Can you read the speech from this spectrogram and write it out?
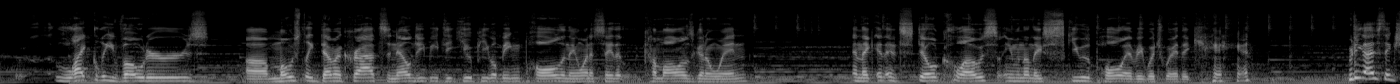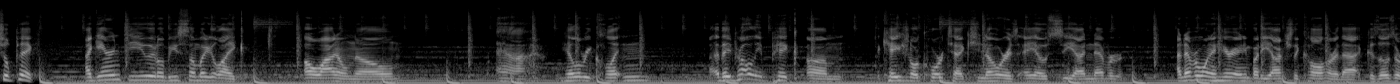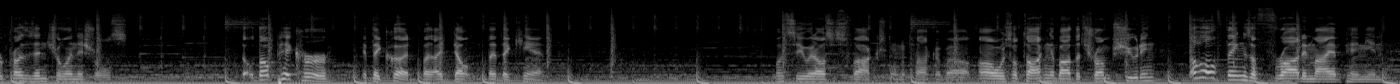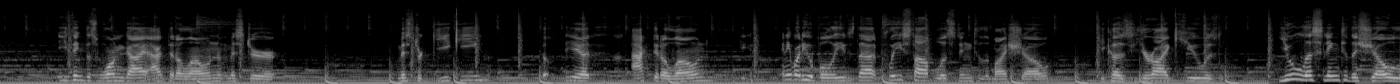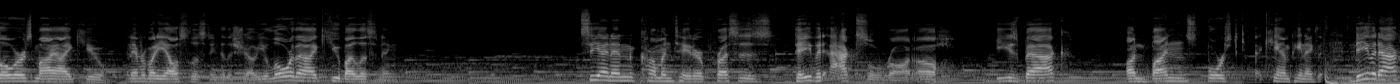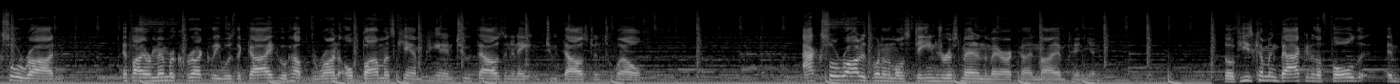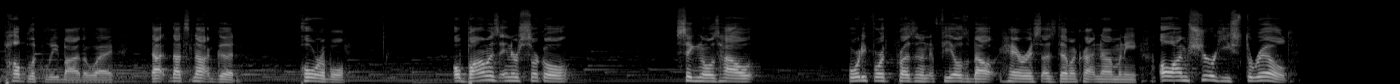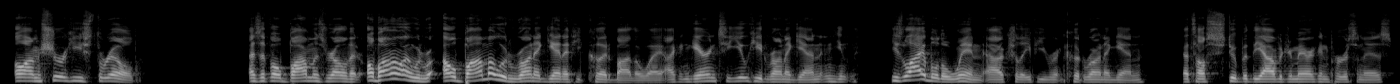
likely voters, uh, mostly Democrats and LGBTQ people being polled, and they want to say that Kamala's going to win. and like it's still close, even though they skew the poll every which way they can. Who do you guys think she'll pick? I guarantee you it'll be somebody like, oh, I don't know, uh, Hillary Clinton. Uh, they'd probably pick um, Occasional Cortex. You know her as AOC. I never, I never want to hear anybody actually call her that because those are presidential initials. They'll, they'll pick her if they could, but I don't that they can't. Let's see what else is Fox want to talk about. Oh, we're still talking about the Trump shooting. The whole thing's a fraud, in my opinion. You think this one guy acted alone, Mr. Mr. Geeky? He acted alone. Anybody who believes that, please stop listening to the, my show because your IQ is. You listening to the show lowers my IQ and everybody else listening to the show. You lower the IQ by listening. CNN commentator presses David Axelrod. Oh, he's back on Biden's forced campaign exit. David Axelrod, if I remember correctly, was the guy who helped run Obama's campaign in 2008 and 2012. Axelrod is one of the most dangerous men in America, in my opinion. So if he's coming back into the fold and publicly, by the way, that that's not good. Horrible. Obama's inner circle signals how 44th president feels about Harris as Democrat nominee. Oh, I'm sure he's thrilled. Oh, I'm sure he's thrilled. As if Obama's relevant. Obama would Obama would run again if he could. By the way, I can guarantee you he'd run again, and he he's liable to win actually if he could run again. That's how stupid the average American person is.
